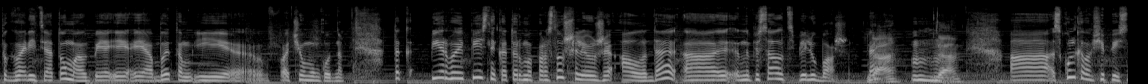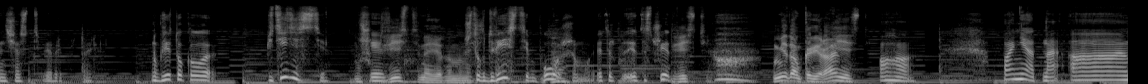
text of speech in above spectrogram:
поговорить о том, и, и- и об этом, и э, о чем угодно. Так, первая песня, которую мы прослушали уже, Алла, да, а, написала тебе Любаша. Да, Мгм. да. А сколько вообще песен сейчас у тебя в репертуаре? Ну, где-то около 50? Ну, штук 200, наверное. мы Штук 200? Боже мой, это, это спец... 200. У меня там кавера есть. Ага. Понятно. А,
